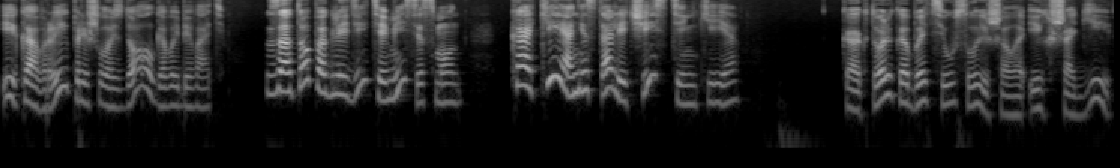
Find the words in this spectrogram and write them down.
и ковры пришлось долго выбивать. Зато поглядите, миссис Мун, какие они стали чистенькие!» Как только Бетси услышала их шаги,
